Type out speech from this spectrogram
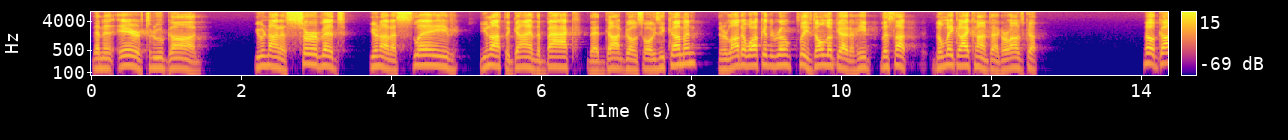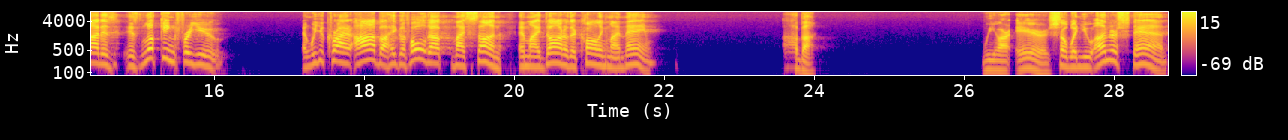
then an heir through God. You're not a servant, you're not a slave, you're not the guy in the back that God goes, Oh, is he coming? They're allowed to walk in the room? Please don't look at him. He let's not don't make eye contact or go. No, God is, is looking for you. And when you cry, Abba, he goes, Hold up, my son and my daughter, they're calling my name. Abba. We are heirs. So when you understand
